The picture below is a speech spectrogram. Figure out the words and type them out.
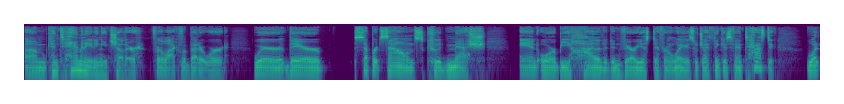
um, contaminating each other, for the lack of a better word, where their separate sounds could mesh and or be highlighted in various different ways, which I think is fantastic. What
